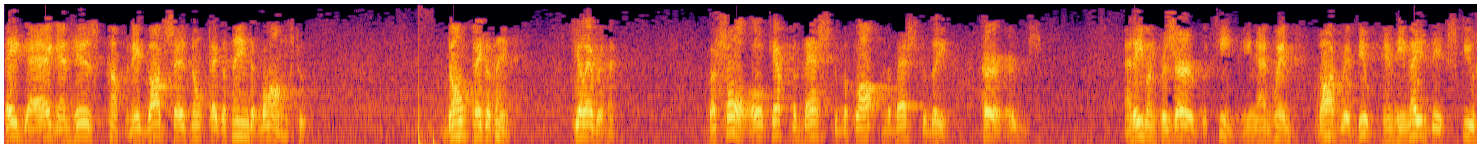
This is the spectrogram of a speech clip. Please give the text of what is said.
Agag and his company, God says, don't take a thing that belongs to them. Don't take a thing. Kill everything. But Saul kept the best of the flock and the best of the herds and even preserved the king. And when God rebuked him, he made the excuse,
